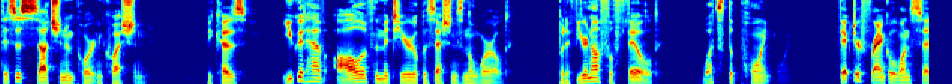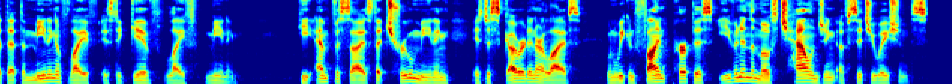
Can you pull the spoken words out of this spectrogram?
This is such an important question because you could have all of the material possessions in the world, but if you're not fulfilled, what's the point? Viktor Frankl once said that the meaning of life is to give life meaning. He emphasized that true meaning is discovered in our lives when we can find purpose even in the most challenging of situations.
